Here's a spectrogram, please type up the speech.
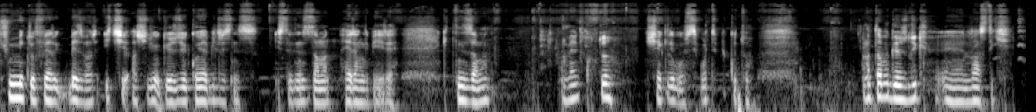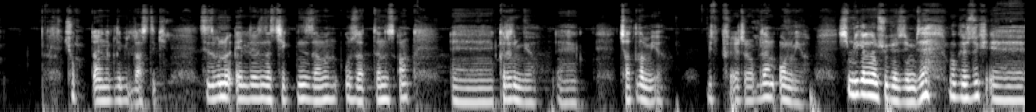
şu mikrofiber bez var. İçi açılıyor. Gözlüğü koyabilirsiniz. İstediğiniz zaman herhangi bir yere gittiğiniz zaman. Ve kutu şekli bu. Sportif bir kutu. Hatta bu gözlük e, lastik. Çok dayanıklı bir lastik. Siz bunu ellerinizle çektiğiniz zaman uzattığınız an e, kırılmıyor. e, çatlamıyor. Bir problem olmuyor. Şimdi gelelim şu gözlüğümüze. Bu gözlük e,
